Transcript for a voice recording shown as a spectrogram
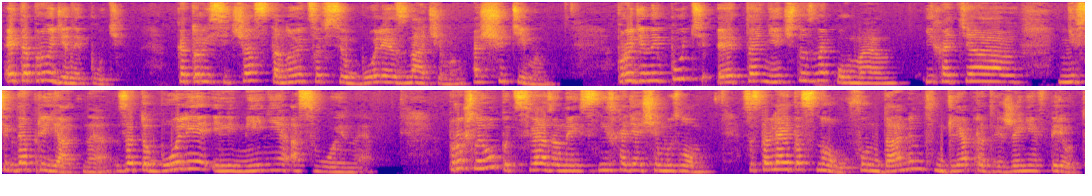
Это пройденный путь, который сейчас становится все более значимым, ощутимым. Пройденный путь – это нечто знакомое, и хотя не всегда приятное, зато более или менее освоенное. Прошлый опыт, связанный с нисходящим узлом, составляет основу, фундамент для продвижения вперед.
